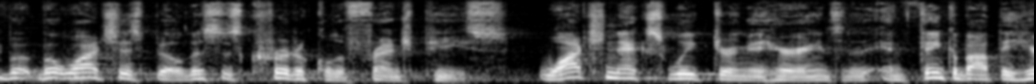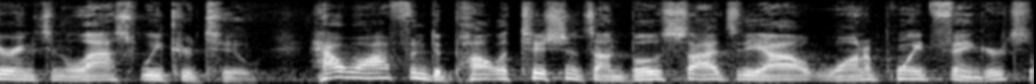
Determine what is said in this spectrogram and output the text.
But, but watch this, Bill. This is critical to French peace. Watch next week during the hearings and, and think about the hearings in the last week or two. How often do politicians on both sides of the aisle want to point fingers?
